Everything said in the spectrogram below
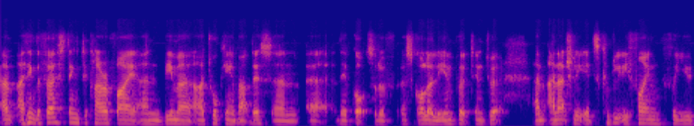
Um, I think the first thing to clarify, and BIMA are talking about this, and uh, they've got sort of a scholarly input into it. Um, and actually, it's completely fine for you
